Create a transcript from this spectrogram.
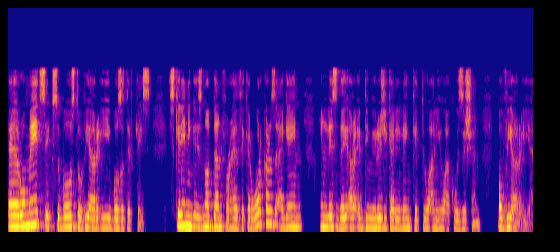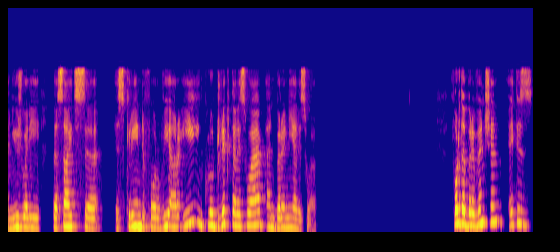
uh, roommates exposed to VRE positive case. Screening is not done for healthcare workers, again, unless they are epidemiologically linked to a new acquisition of VRE. And usually the sites uh, screened for VRE include rectal swab and perineal swab. For the prevention, it is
